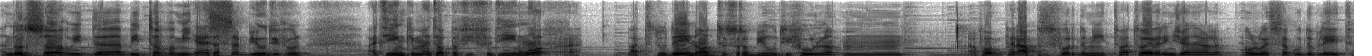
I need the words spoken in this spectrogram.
and also with a bit of meat. Yes beautiful I think in my top 15 but today not so beautiful. Mm, perhaps for the meat but however in general always a good plate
